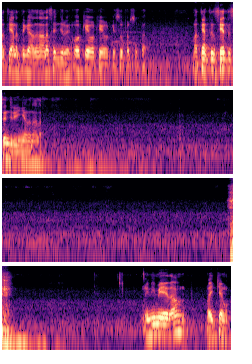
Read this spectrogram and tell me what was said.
மத்தியானத்துக்கு அதனால் செஞ்சுருவேன். Okay okay okay super super மத்தியானத்துக்கு சேர்த்து செஞ்சிருவீங்க அதனால். இனிமே தான் வைக்கணும்.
